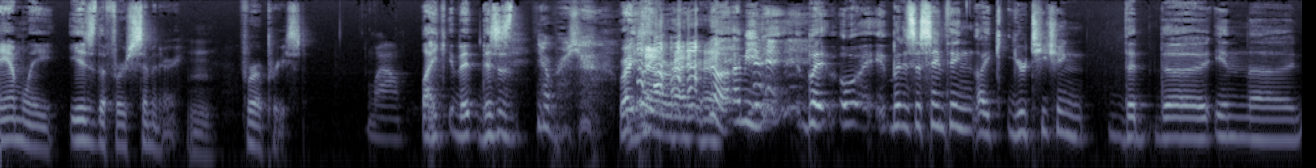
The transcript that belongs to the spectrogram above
family is the first seminary Mm. for a priest Wow. like th- this is No pressure. right Yeah, right, right. no, I mean, but but it's the same thing. Like you're teaching the the in the,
